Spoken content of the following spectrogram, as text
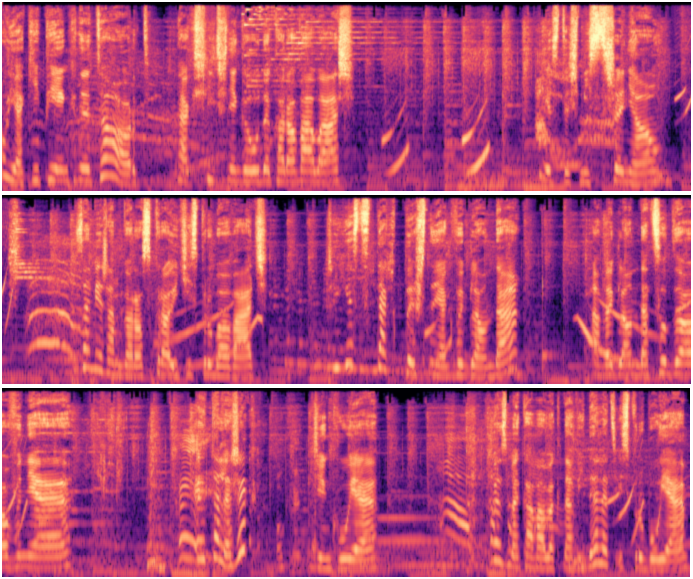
O, jaki piękny tort! Tak ślicznie go udekorowałaś. Jesteś mistrzynią. Zamierzam go rozkroić i spróbować. Czy jest tak pyszny, jak wygląda? A wygląda cudownie. E, Talerzyk? Okay. Dziękuję. Wezmę kawałek na widelec i spróbuję.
